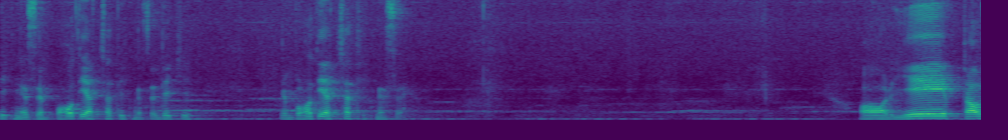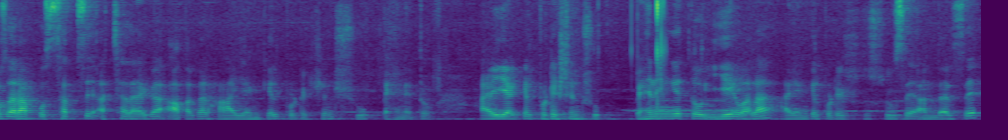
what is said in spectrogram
थिकनेस है बहुत ही अच्छा थिकनेस है। देखिए ये बहुत ही अच्छा थिकनेस है। और ये ट्राउज़र आपको सबसे अच्छा लगेगा आप अगर हाई एंकल प्रोटेक्शन शू पहने तो। हाई एंकल प्रोटेक्शन शू पहनेंगे तो ये वाला हाई एंकल प्रोटेक्शन शू से अंदर से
